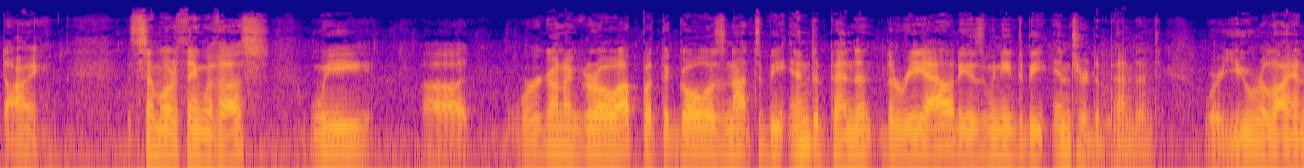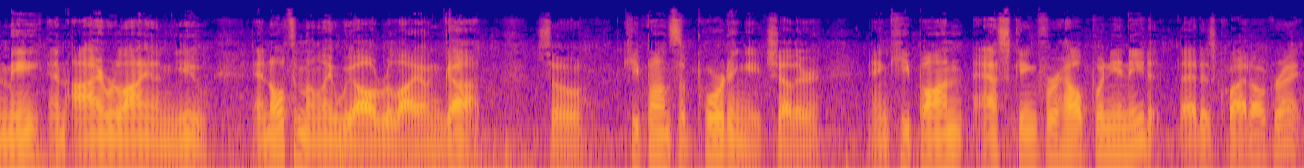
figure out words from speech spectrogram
dying. A similar thing with us. We uh, we're going to grow up, but the goal is not to be independent. The reality is we need to be interdependent, where you rely on me and I rely on you, and ultimately we all rely on God. So keep on supporting each other and keep on asking for help when you need it. That is quite all right.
